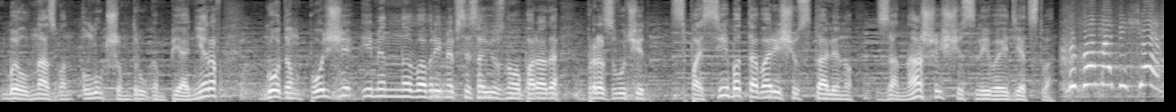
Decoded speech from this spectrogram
был назван лучшим другом пионеров. Годом позже, именно во время Всесоюзного парада, прозвучит «Спасибо товарищу Сталину за наше счастливое детство». Мы вам обещаем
